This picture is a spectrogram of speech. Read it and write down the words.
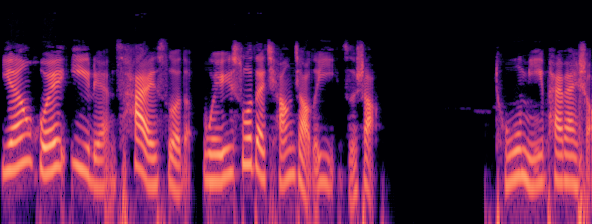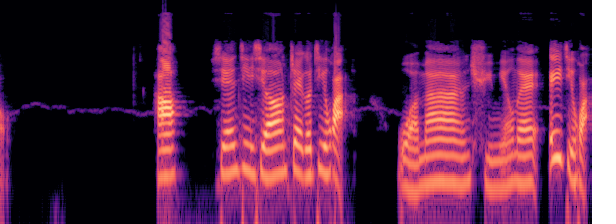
颜回一脸菜色的萎缩在墙角的椅子上。荼蘼拍拍手，好。先进行这个计划，我们取名为 A 计划。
